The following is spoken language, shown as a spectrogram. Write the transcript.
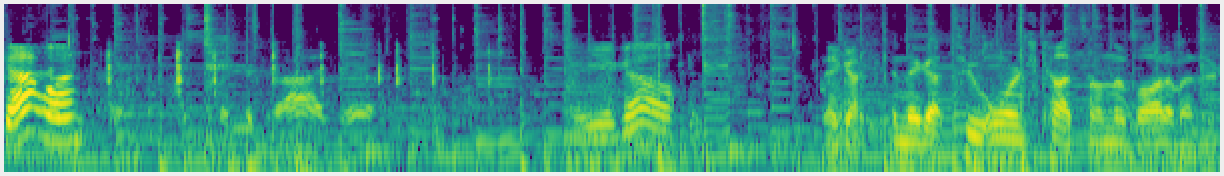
Got one. There you go. They got and they got two orange cuts on the bottom of their.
